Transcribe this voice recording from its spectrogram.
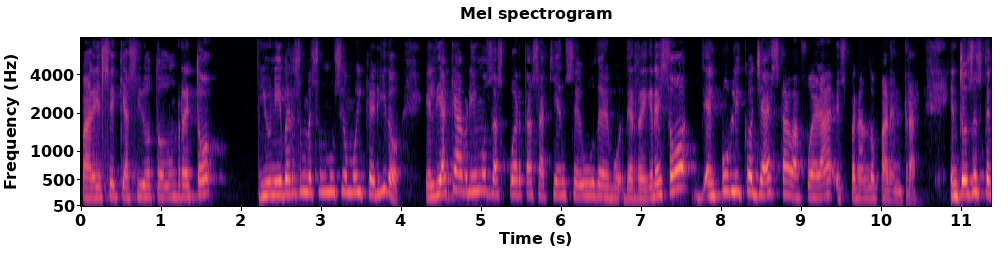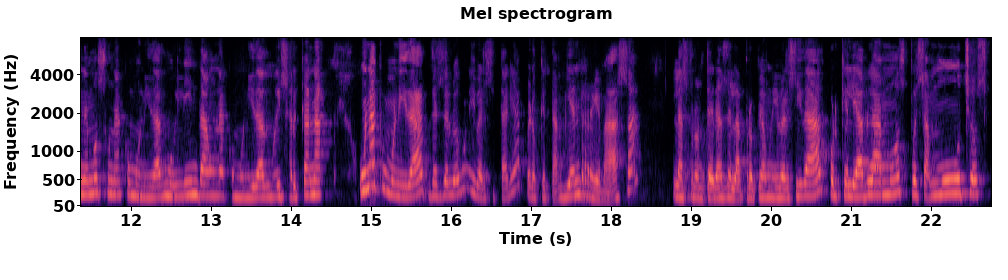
parece que ha sido todo un reto y Universum es un museo muy querido. El día que abrimos las puertas aquí en CEU de, de, regreso, el público ya estaba afuera esperando para entrar. Entonces tenemos una comunidad muy linda, una comunidad muy cercana, una comunidad desde luego universitaria, pero que también rebasa las fronteras de la propia universidad, porque le hablamos pues a muchos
